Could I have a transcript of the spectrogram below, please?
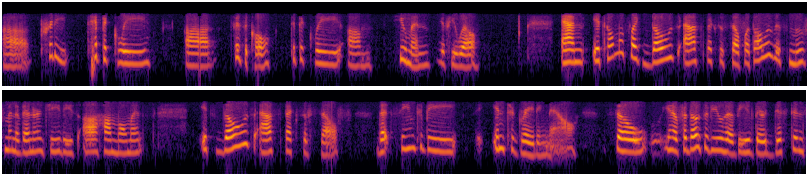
uh pretty typically uh physical typically um human if you will and it's almost like those aspects of self, with all of this movement of energy, these aha moments, it's those aspects of self that seem to be integrating now. So, you know, for those of you who have either distanced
